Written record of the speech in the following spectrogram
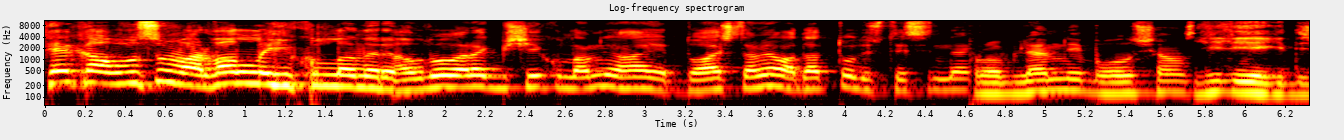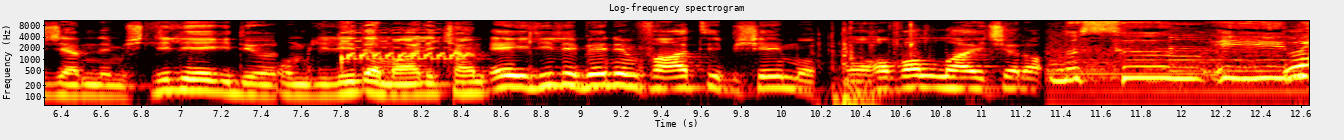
Tek havlusum var vallahi kullanırım. Havlu olarak bir şey kullanmıyor. Hayır. Doğaçlama yap adapte ol üstesinden. Problemli bol şans. Lili'ye gideceğim demiş. Lili'ye gidiyorum. Oğlum Lili de malikan. Ey Lili benim Fatih bir şey mi o? Oha vallahi içeri. Nasıl iyi bir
